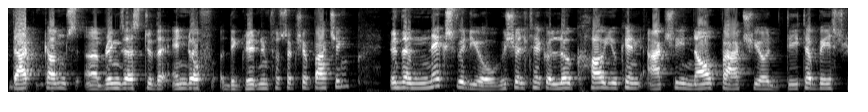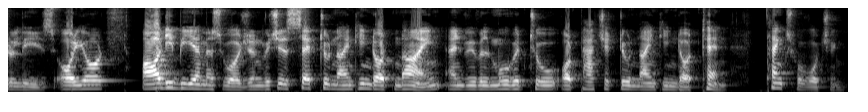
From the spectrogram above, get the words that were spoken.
that comes uh, brings us to the end of the grid infrastructure patching. In the next video, we shall take a look how you can actually now patch your database release or your RDBMS version, which is set to 19.9 and we will move it to or patch it to 19.10. Thanks for watching.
